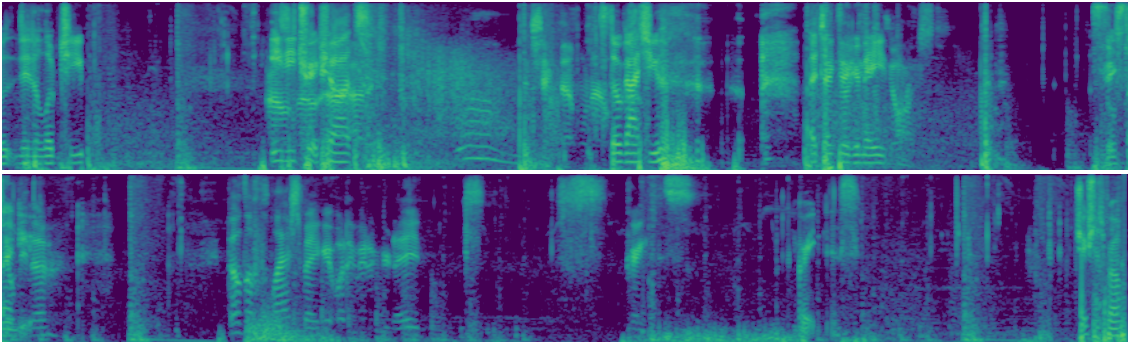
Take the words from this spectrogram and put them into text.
Was, did it look cheap? Easy trick shots. Check that one out. Still got you. I checked the grenade. Still stunned you. That was a flashbang. It wasn't even a grenade. Greatness. Greatness. Trick shots, bro. Are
